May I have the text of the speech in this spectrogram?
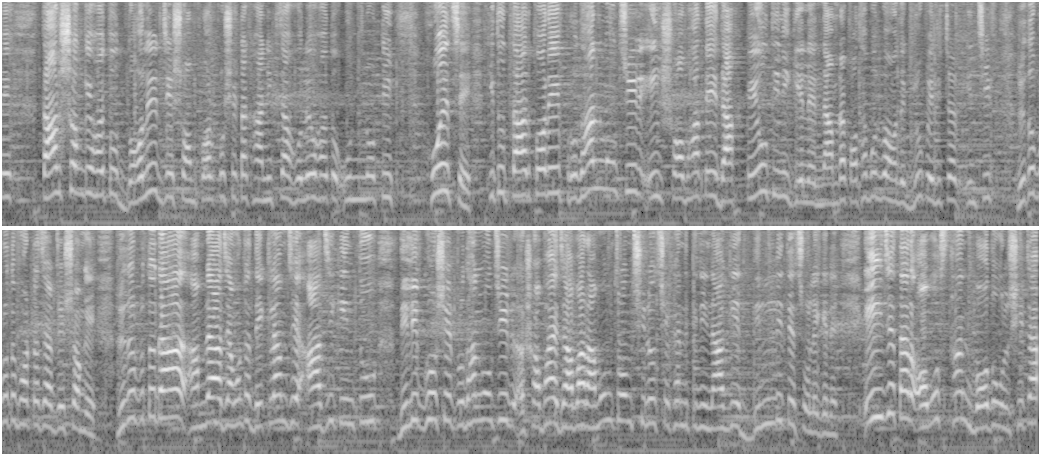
যে তার সঙ্গে হয়তো দলের যে সম্পর্ক সেটা খানিকটা হলেও হয়তো উন্নতি হয়েছে। কিন্তু তারপরে প্রধানমন্ত্রীর এই সভাতে ডাক পেয়েও তিনি গেলেন না। আমরা কথা বলব আমাদের group editor in chief Ritabrata ভট্টাচার্যের সঙ্গে। ঋতব্রত দা, আমরা যেমনটা দেখলাম যে আজই কিন্তু দিলীপ ঘোষের প্রধানমন্ত্রীর সভায় যাবার আমন্ত্রণ ছিল, সেখানে তিনি না গিয়ে দিল্লিতে চলে গেলেন। এই যে তার অবস্থান বদল, সেটা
